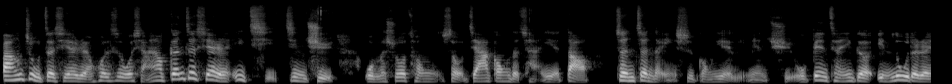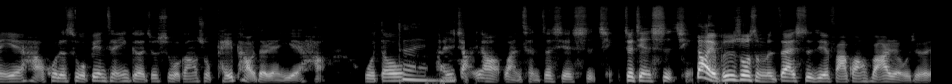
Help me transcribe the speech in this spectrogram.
帮助这些人，或者是我想要跟这些人一起进去。我们说从手加工的产业到。真正的影视工业里面去，我变成一个引路的人也好，或者是我变成一个就是我刚刚说陪跑的人也好，我都很想要完成这些事情。这件事情倒也不是说什么在世界发光发热，我觉得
